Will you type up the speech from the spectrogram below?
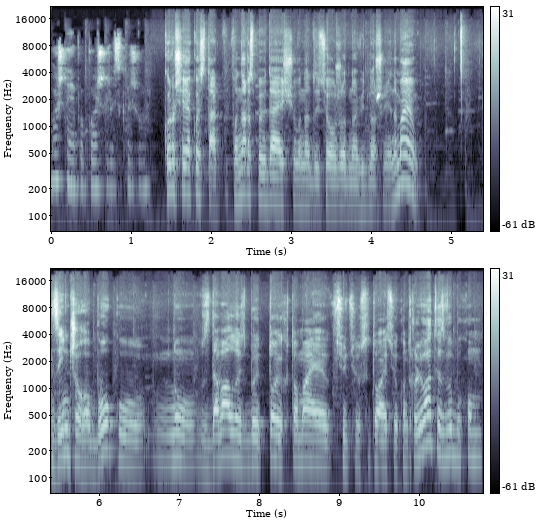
Можно я попозже розкажу? Коротше, якось так. Вона розповідає, що вона до цього жодного відношення не має. З іншого боку, ну здавалось би, той, хто має всю цю ситуацію контролювати з вибухом,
